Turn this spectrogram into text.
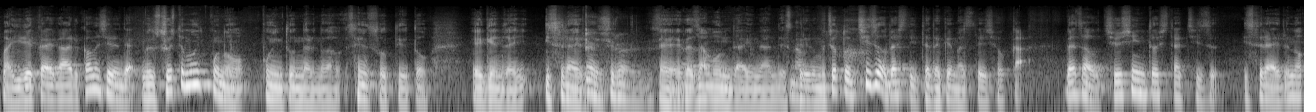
まあ、入れ替えがあるかもしれない。そしてもう一個のポイントになるのは戦争っていうと、えー、現在イスラエル。イスラエルです、ね、えー、ガザ問題なんですけれどもちょっと地図を出していただけますでしょうか。ガザを中心とした地図イスラエルの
